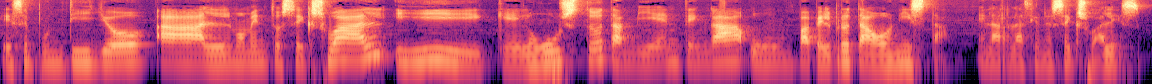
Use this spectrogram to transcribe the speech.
ese puntillo al momento sexual y que el gusto también tenga un papel protagonista en las relaciones sexuales.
